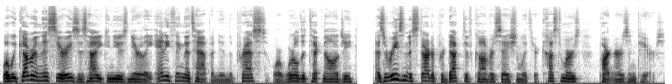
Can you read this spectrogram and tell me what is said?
What we cover in this series is how you can use nearly anything that's happened in the press or world of technology as a reason to start a productive conversation with your customers, partners, and peers.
